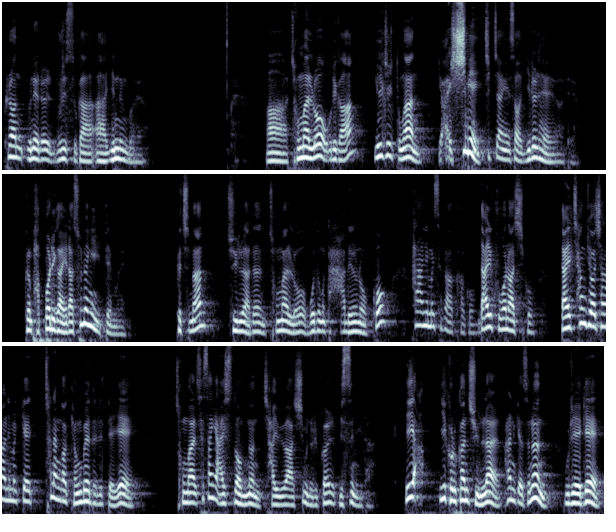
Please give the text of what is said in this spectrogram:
그런 은혜를 누릴 수가 아, 있는 거예요. 아, 정말로 우리가 일주일 동안 열심히 직장에서 일을 해야 돼요. 그건 밥벌이가 아니라 소명이기 때문에. 그렇지만 주일날은 정말로 모든 걸 다 내려놓고 하나님을 생각하고 날 구원하시고 날 창조하신 하나님께 찬양과 경배 드릴 때에 정말 세상에 알 수도 없는 자유와 쉼을 누릴 걸 믿습니다. 이, 이 거룩한 주일날 하나님께서는 우리에게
